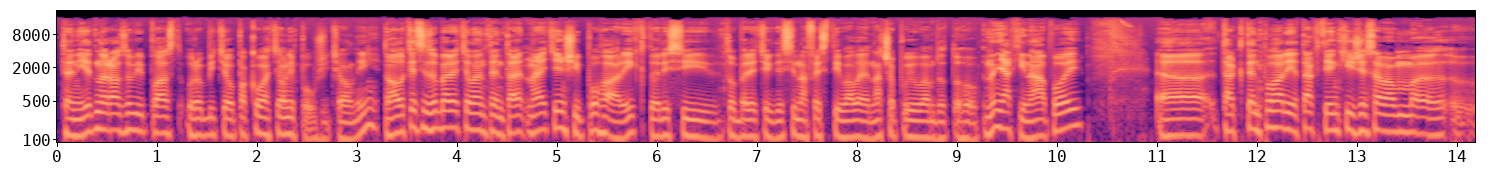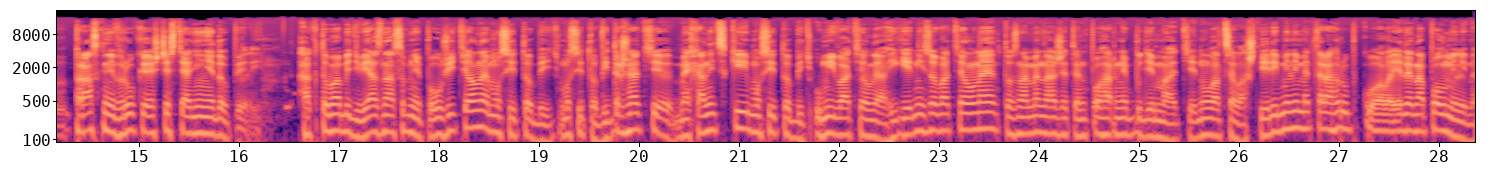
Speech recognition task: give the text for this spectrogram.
ten jednorazový plast urobíte opakovateľne použiteľný, no ale keď si zoberiete len ten taj, najtenší pohárik, ktorý si zoberiete kde si na festivale a načapujú vám do toho nejaký nápoj, Uh, tak ten pohár je tak tenký, že sa vám uh, praskne v ruke, ešte ste ani nedopili ak to má byť viacnásobne použiteľné, musí to byť, musí to vydržať mechanicky, musí to byť umývateľné a hygienizovateľné, to znamená, že ten pohár nebude mať 0,4 mm hrúbku, ale 1,5 mm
